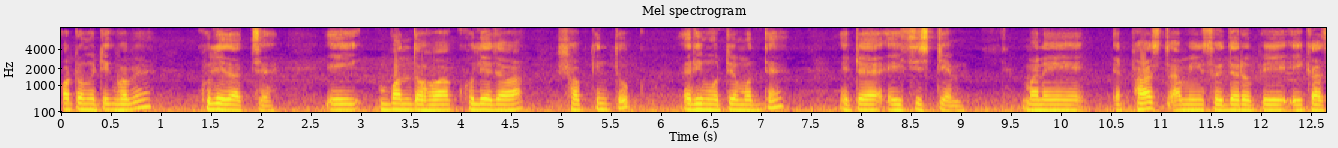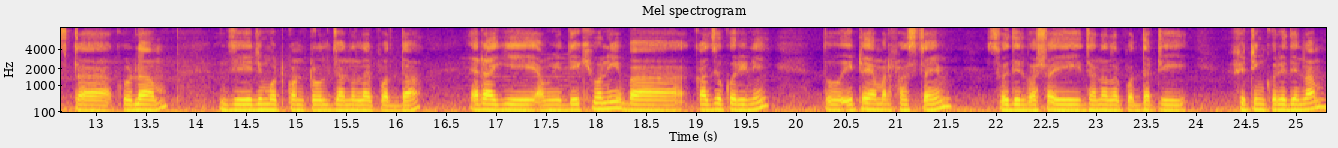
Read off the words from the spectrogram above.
অটোমেটিকভাবে খুলে যাচ্ছে। এই বন্ধ হওয়া, খুলে যাওয়া সব কিন্তু রিমোটের মধ্যে এটা এই সিস্টেম মানে অ্যাট ফার্স্ট আমি সৌদি আরবে এই কাজটা করলাম যে রিমোট কন্ট্রোল জানালার পর্দা। এর আগে আমি দেখিও নি বা কাজও করিনি। তো এটাই আমার ফার্স্ট টাইম সৌদির বাসায় জানালার পর্দাটি ফিটিং করে দিলাম,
